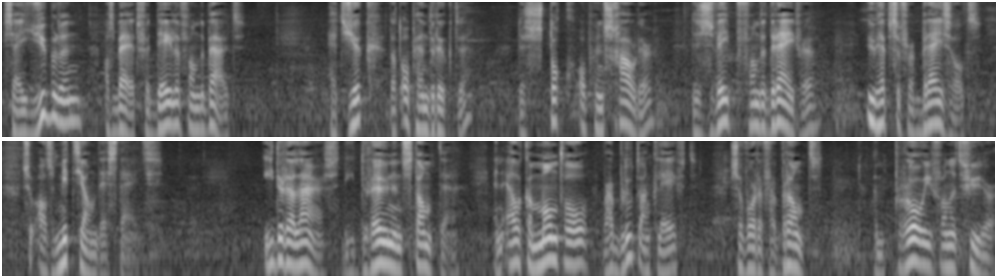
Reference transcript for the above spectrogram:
Zij jubelen als bij het verdelen van de buit. Het juk dat op hen drukte, de stok op hun schouder, de zweep van de drijver, u hebt ze verbrijzeld, zoals Midjan destijds. Iedere laars die dreunend stampte en elke mantel waar bloed aan kleeft, ze worden verbrand, een prooi van het vuur.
